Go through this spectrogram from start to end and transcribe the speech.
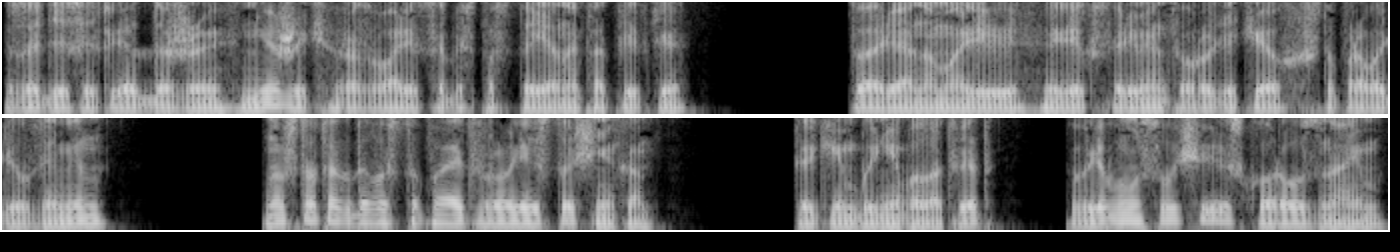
За десять лет даже нежить развалится без постоянной подпитки. Твари аномалии или эксперименты вроде тех, что проводил Замин. Но что тогда выступает в роли источника? Каким бы ни был ответ, в любом случае скоро узнаем.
